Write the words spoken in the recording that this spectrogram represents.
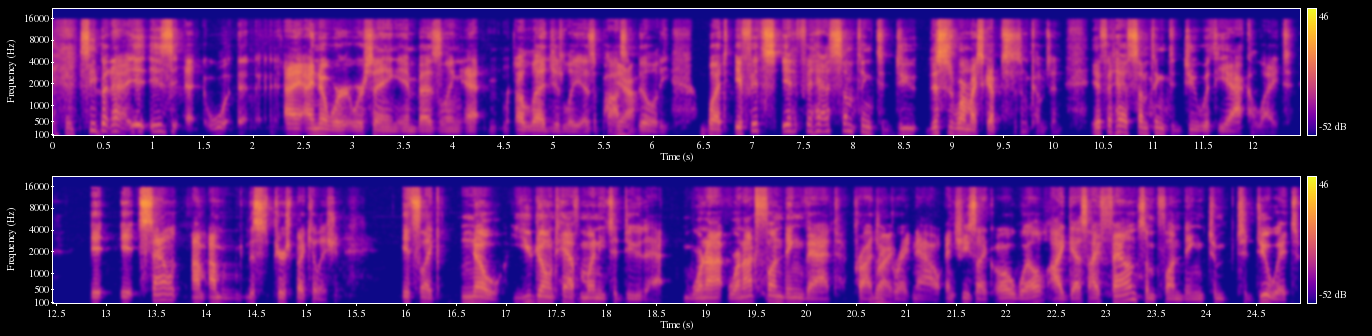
See, but uh, i- is uh, uh, I, I know we're we're saying embezzling at, allegedly as a possibility, but if it's if it has something to do, this is where my skepticism comes in. If it has something to do with the acolyte, it it sound I'm, I'm this is pure speculation. It's like no, you don't have money to do that. We're not we're not funding that project Right. right, now. And she's like, oh well, I guess I found some funding to to do it.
